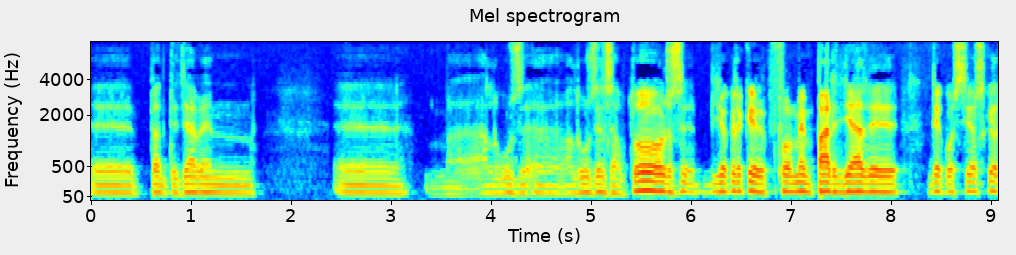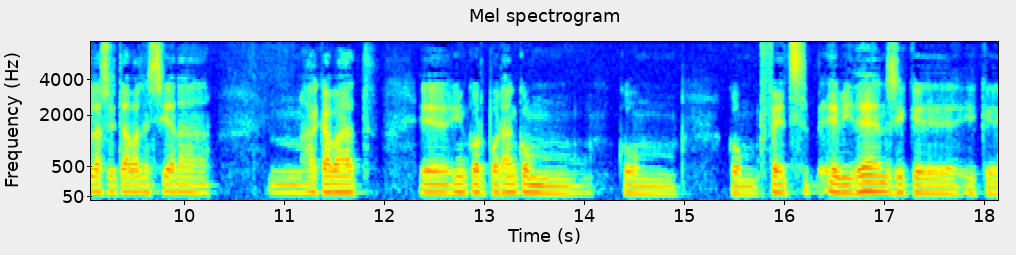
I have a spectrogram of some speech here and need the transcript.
eh, plantejaven eh, alguns, eh, alguns dels autors, jo crec que formen part ja de, de qüestions que la societat valenciana mm, ha acabat eh, incorporant com, com, com fets evidents i que, i que,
